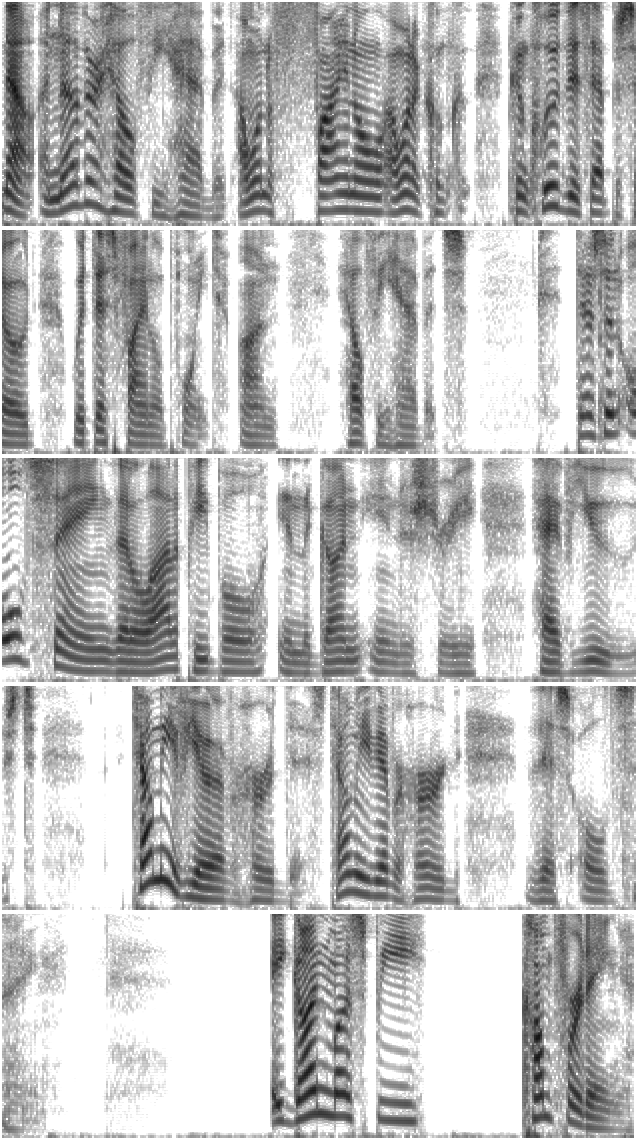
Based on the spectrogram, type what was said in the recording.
Now, another healthy habit. I want to final. I want to conc- conclude this episode with this final point on healthy habits. There's an old saying that a lot of people in the gun industry have used. Tell me if you've ever heard this. Tell me if you've ever heard this old saying. A gun must be comforting,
